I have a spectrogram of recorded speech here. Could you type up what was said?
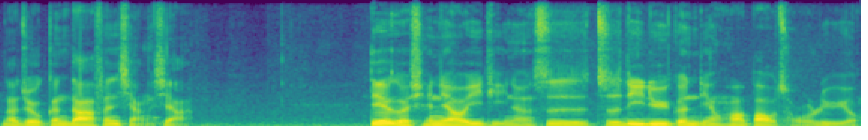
那就跟大家分享一下。第二个闲聊议题呢，是殖利率跟年化报酬率哦。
